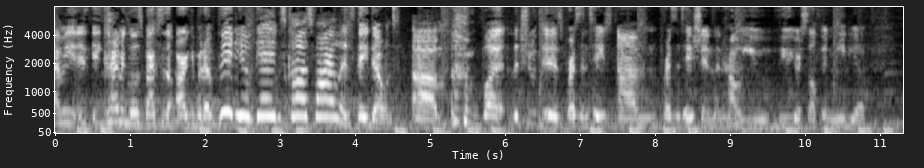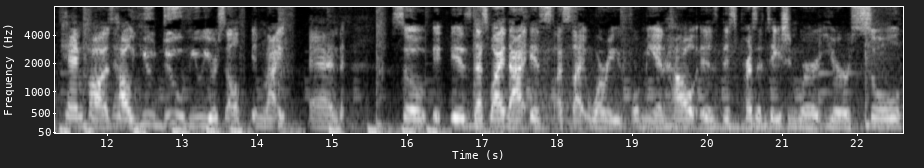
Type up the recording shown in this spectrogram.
I mean, it, it kind of goes back to the argument of video games cause violence. They don't. Um, but the truth is, presentation, um, presentation, and how you view yourself in media can cause how you do view yourself in life. And so it is. That's why that is a slight worry for me. And how is this presentation where your soul,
